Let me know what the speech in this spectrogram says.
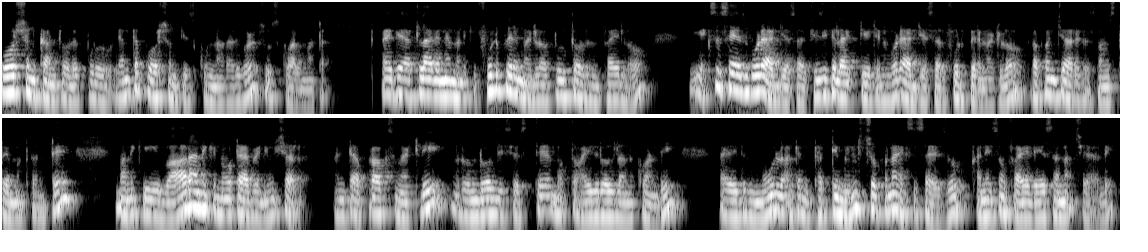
పోర్షన్ కంట్రోల్ ఎప్పుడు ఎంత పోర్షన్ తీసుకున్నారు అది కూడా చూసుకోవాలన్నమాట. అయితే అట్లాగనే మనకి ఫుడ్ పిరమిడ్లో టూ థౌజండ్ ఫైవ్లో ఎక్సర్సైజ్ కూడా యాడ్ చేశారు ఫిజికల్ యాక్టివిటీని కూడా యాడ్ చేశారు ఫుడ్ పిరమిడ్లో. ప్రపంచ ఆరోగ్య సంస్థ ఏమంటుందంటే మనకి వారానికి నూట యాభై నిమిషాలు అంటే అప్రాక్సిమేట్లీ రెండు రోజులు తీసేస్తే మొత్తం ఐదు రోజులు అనుకోండి. ఐదు మూడు అంటే థర్టీ మినిట్స్ చొప్పున ఎక్సర్సైజ్. కనీసం ఫైవ్ డేస్ అన్నా చేయాలి.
